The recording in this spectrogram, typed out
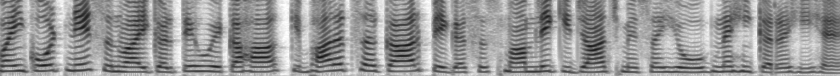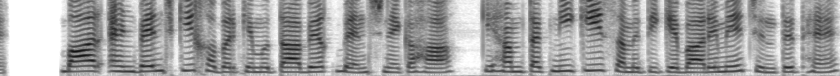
वहीं कोर्ट ने सुनवाई करते हुए कहा कि भारत सरकार पेगासस मामले की जाँच में सहयोग नहीं कर रही है। बार एंड बेंच की खबर के मुताबिक बेंच ने कहा कि हम तकनीकी समिति के बारे में चिंतित हैं।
